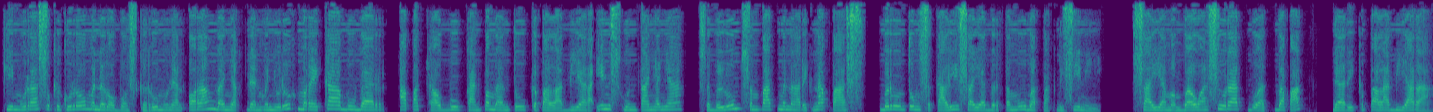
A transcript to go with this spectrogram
Kimura Sukekuro menerobos kerumunan orang banyak dan menyuruh mereka bubar, apa kau bukan pembantu kepala biara Inshun tanyanya, sebelum sempat menarik napas, beruntung sekali saya bertemu Bapak di sini. Saya membawa surat buat Bapak, dari kepala biara.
